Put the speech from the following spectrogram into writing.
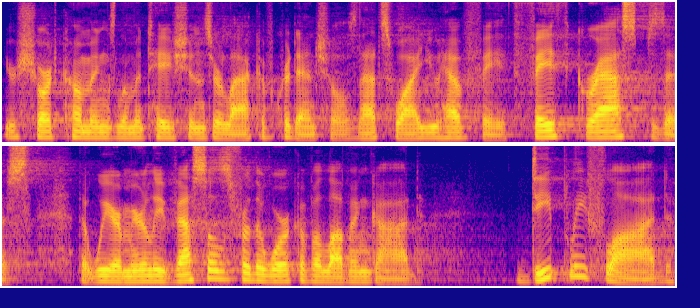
your shortcomings, limitations, or lack of credentials. That's why you have faith. Faith grasps this that we are merely vessels for the work of a loving God, deeply flawed,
